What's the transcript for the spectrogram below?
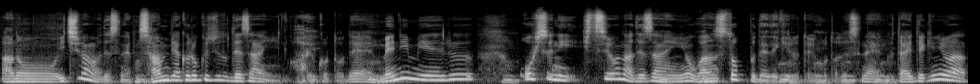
あの一番はですね、うん、360度デザインということで、はい。目に見えるオフィスに必要なデザインをワンストップでできるということですね。具体的には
